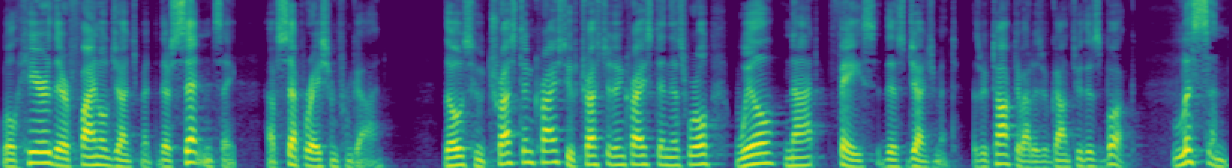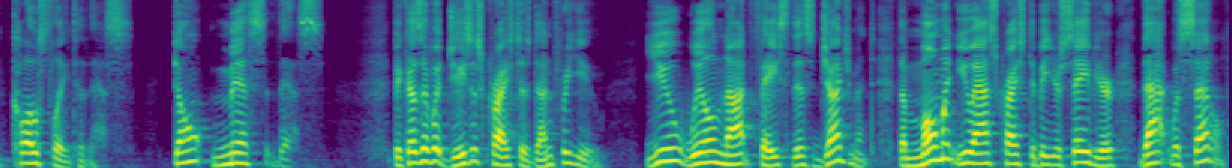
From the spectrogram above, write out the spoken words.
will hear their final judgment, their sentencing of separation from God. Those who trust in Christ, who've trusted in Christ in this world, will not face this judgment, as we've talked about as we've gone through this book. Listen closely to this. Don't miss this. Because of what Jesus Christ has done for you, you will not face this judgment. The moment you asked Christ to be your Savior, that was settled.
